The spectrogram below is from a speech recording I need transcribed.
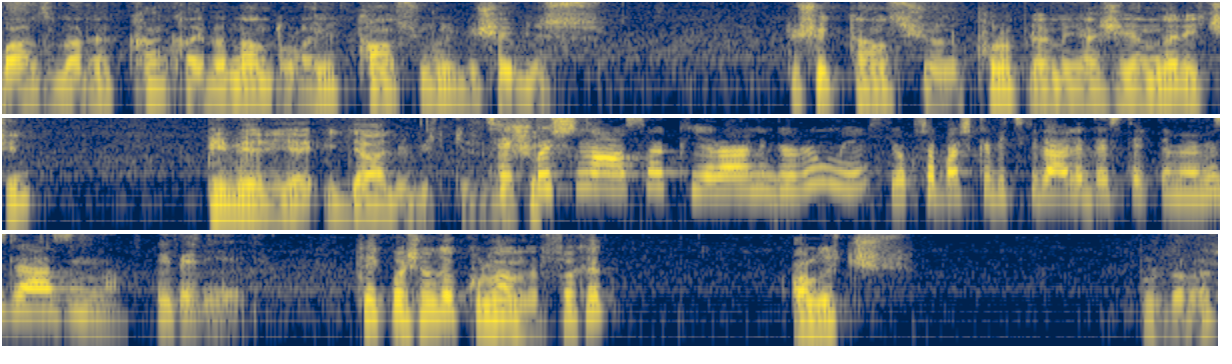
bazıları kan kaybından dolayı tansiyonu düşebilir. Düşük tansiyonu problemi yaşayanlar için biberiye ideal bir bitkidir. Tek Düşük- başına alsak yararını görür müyüz? Yoksa başka bitkilerle desteklememiz lazım mı biberiyeyi? Tek başına da kullanılır. Fakat alıç burada var.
